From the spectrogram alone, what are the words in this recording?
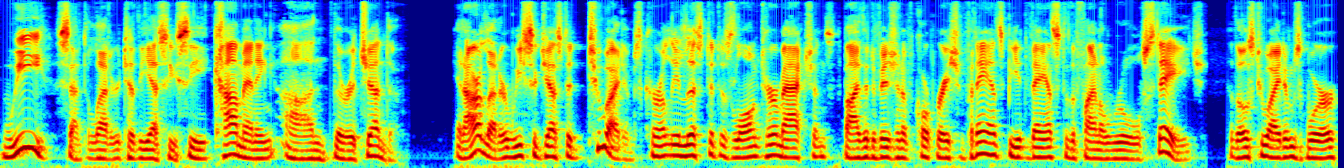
we sent a letter to the SEC commenting on their agenda. In our letter, we suggested two items currently listed as long term actions by the Division of Corporation Finance be advanced to the final rule stage. Those two items were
